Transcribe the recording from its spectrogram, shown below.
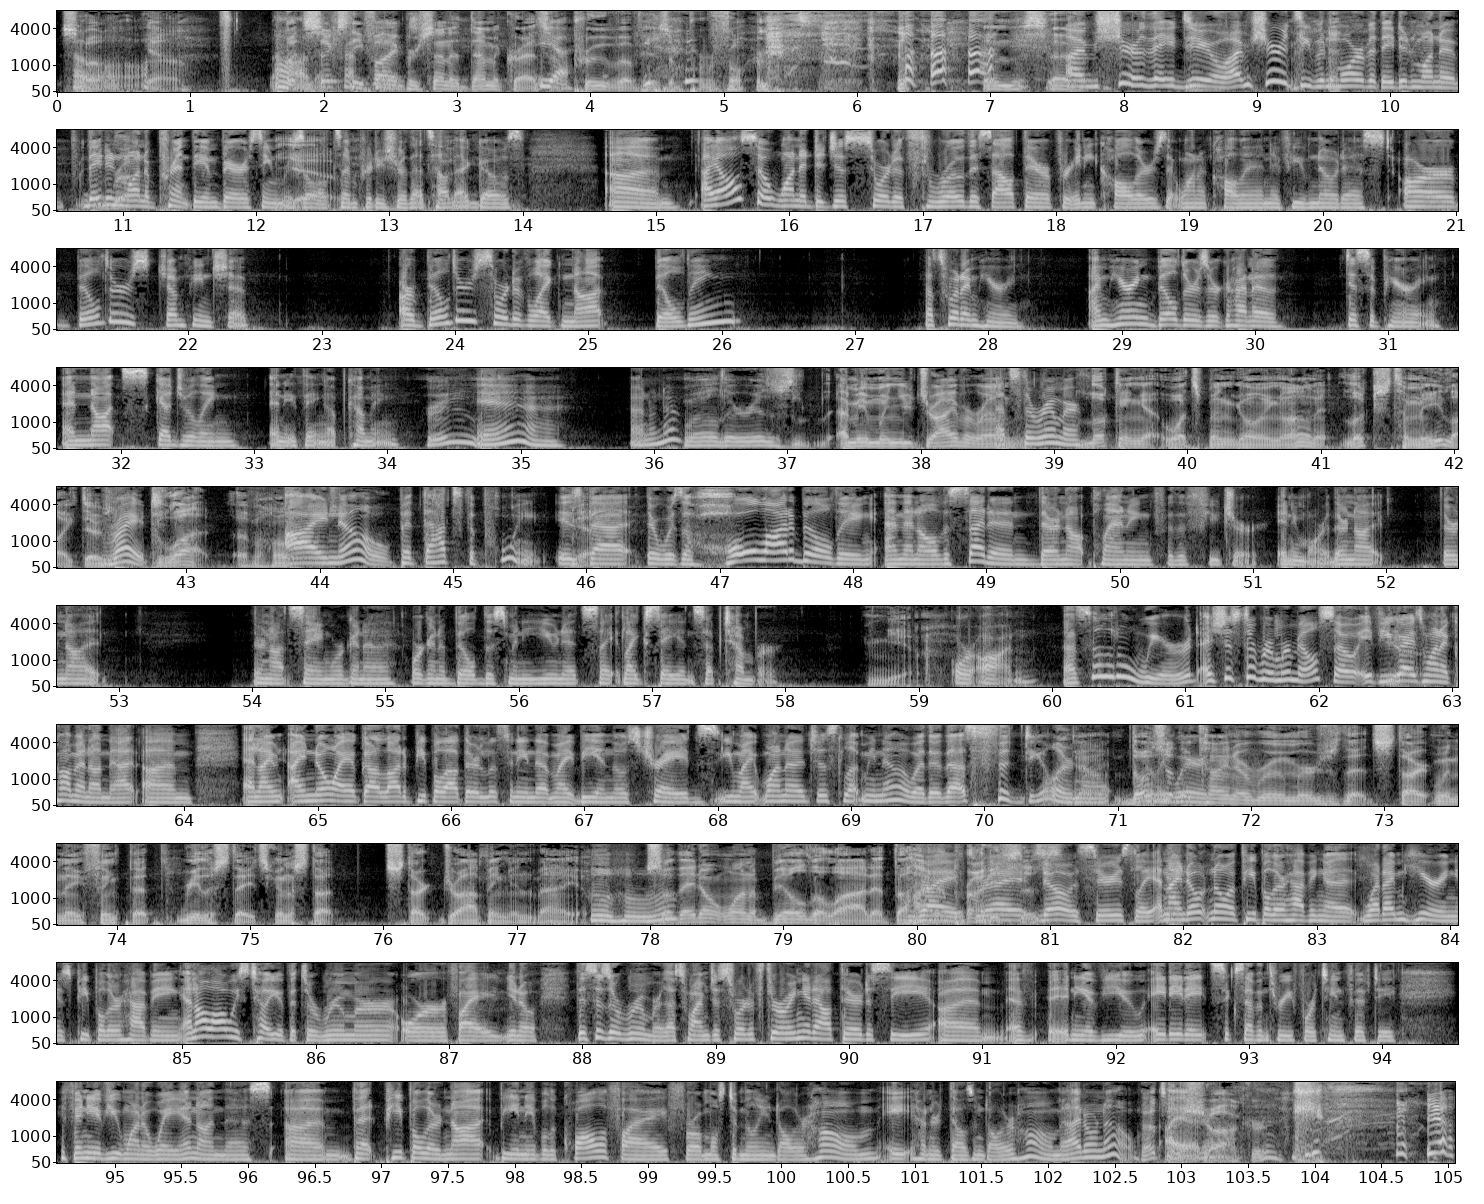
So, yeah. Oh, but sixty-five percent of Democrats Yeah. approve of his performance in the Senate. I'm sure they do. I'm sure it's even more, but they didn't want to. They didn't Right. want to print the embarrassing results. I'm pretty sure that's how that goes. Um, I also wanted to just sort of throw this out there for any callers that want to call in. If you've noticed, are builders jumping ship? Are builders sort of like not building? That's what I'm hearing. I'm hearing builders are kind of disappearing and not scheduling anything upcoming. Really? Yeah. I don't know. Well, there is. I mean, when you drive around, That's the rumor. Looking at what's been going on, it looks to me like there's Right. a glut of homes. I know, but that's the point is Yeah. that there was a whole lot of building and then all of a sudden they're not planning for the future anymore. They're not they're not they're not saying we're going to we're to build this many units like, like say in September Yeah. or on. That's a little weird. It's just a rumor mill. So if you guys want to comment on that, um, and I, I know I have got a lot of people out there listening that might be in those trades, you might want to just let me know whether that's the deal or not. Those Really are weird. the kind of rumors that start when they think that real estate's going to start start dropping in value. Mhm. So they don't want to build a lot at the higher right, prices. Right, no, seriously. And I don't know if people are having a. What I'm hearing is people are having, and I'll always tell you if it's a rumor or if I, you know, this is a rumor. That's why I'm just sort of throwing it out there to see um, if any of you, 888-673-1450, if any of you want to weigh in on this. Um, but people are not being able to qualify for almost a million dollar home, $800,000 home. And I don't know. That's a I- shocker. yeah.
